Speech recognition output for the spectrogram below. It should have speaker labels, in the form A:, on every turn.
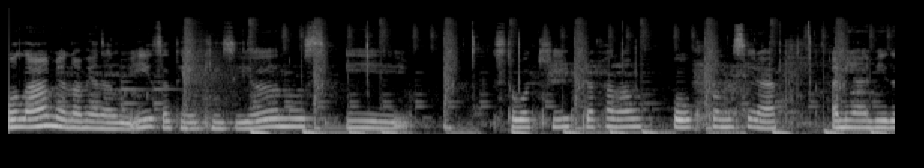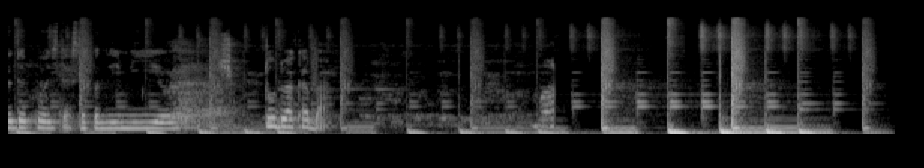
A: Olá, meu nome é Ana Luísa, tenho 15 anos e estou aqui para falar um pouco como será a minha vida depois dessa pandemia, de tudo acabar.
